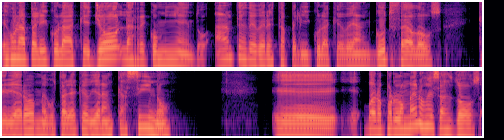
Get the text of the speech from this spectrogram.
Es una película que yo les recomiendo, antes de ver esta película, que vean Goodfellows. Quiero, me gustaría que vieran Casino. Eh, eh, bueno, por lo menos esas dos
